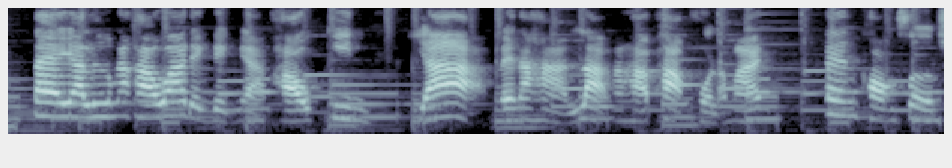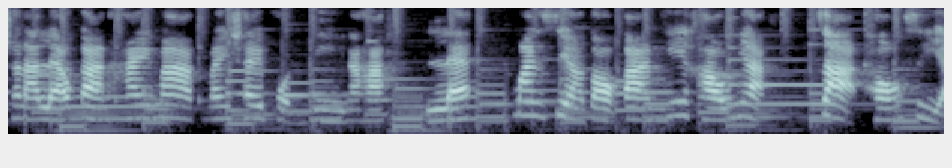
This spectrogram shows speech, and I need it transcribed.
ๆ แต่อย่าลืมนะคะว่าเด็กๆเนี่ยเขากินหญ้าเป็นอาหารหลักนะคะ ผักผลไม้ เป็นของเสริมฉะนั้นแล้วการให้มากไม่ใช่ผลดีนะคะ และมันเสี่ยงต่อการที่เขาเนี่ยจะท้องเสีย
